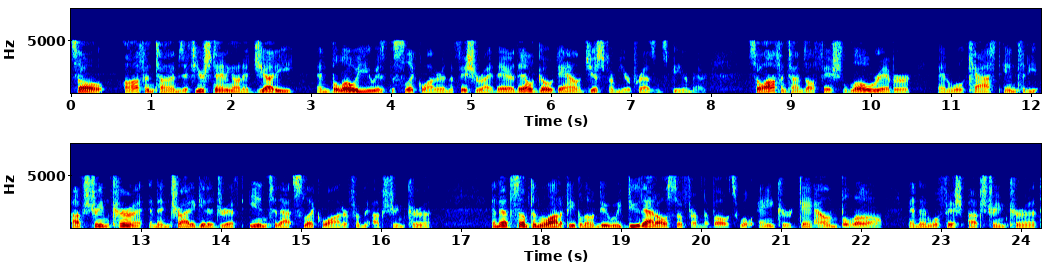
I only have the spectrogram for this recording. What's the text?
So oftentimes, if you're standing on a jetty and below you is the slick water and the fish are right there, they'll go down just from your presence being there. So oftentimes I'll fish low river and will cast into the upstream current and then try to get a drift into that slick water from the upstream current. And that's something a lot of people don't do. We do that also from the boats. We'll anchor down below and then we'll fish upstream current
